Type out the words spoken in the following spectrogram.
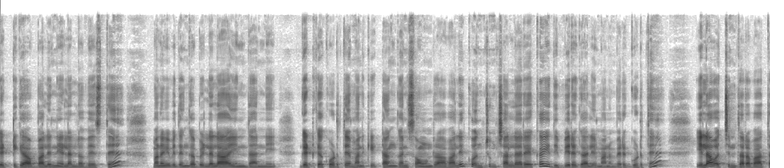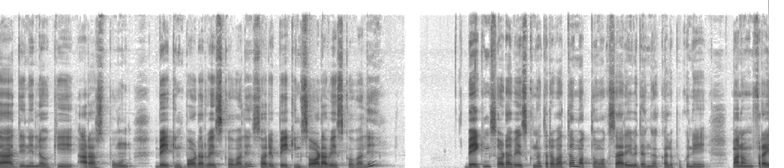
గట్టిగా అవ్వాలి నీళ్ళల్లో వేస్తే. మనం ఈ విధంగా బిళ్ళలా అయిన దాన్ని గట్టిగా కొడితే మనకి టంగ్ అని సౌండ్ రావాలి. కొంచెం చల్లరేక ఇది విరగాలి మనం విరగొడితే ఇలా వచ్చిన తర్వాత దీనిలోకి అర స్పూన్ బేకింగ్ పౌడర్ వేసుకోవాలి. సారీ బేకింగ్ సోడా వేసుకోవాలి. బేకింగ్ సోడా వేసుకున్న తర్వాత మొత్తం ఒకసారి ఈ విధంగా కలుపుకుని మనం ఫ్రై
